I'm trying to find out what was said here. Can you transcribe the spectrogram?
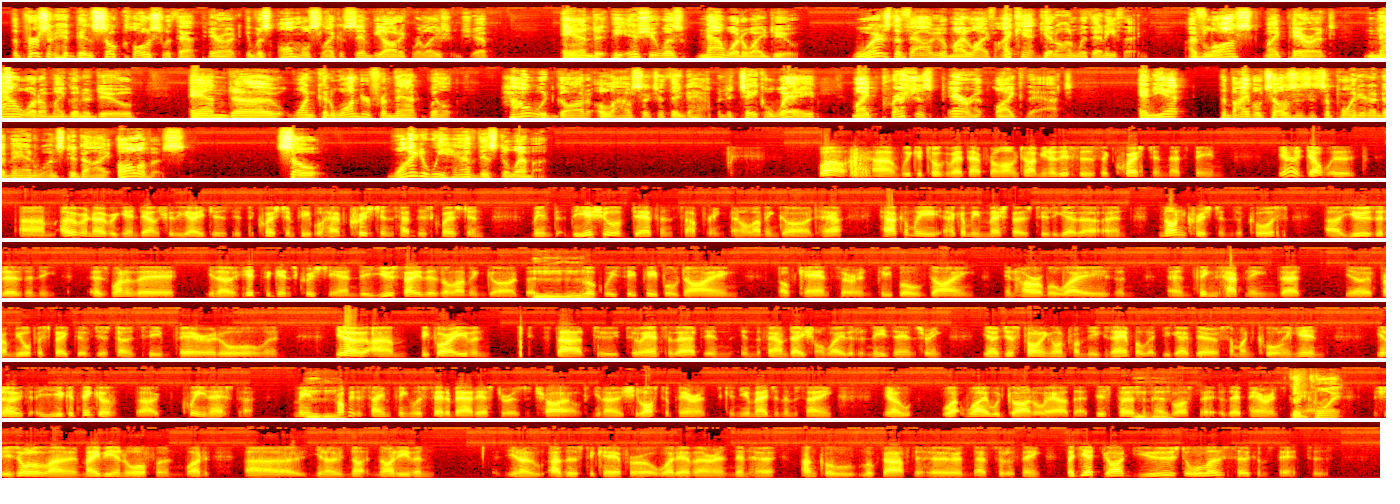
the person had been so close with that parent, it was almost like a symbiotic relationship. And the issue was, now what do I do? Where's the value of my life? I can't get on with anything. I've lost my parent. Now what am I going to do? And uh, one can wonder from that, well, how would God allow such a thing to happen? To take away my precious parent like that. And yet the Bible tells us it's appointed unto man once to die, all of us. So why do we have this dilemma? Well, uh, we could talk about that for a long time. You know, this is a question that's been, you know, dealt with um, over and over again down through the ages. It's a question people have. Christians have this question. I mean, the issue of death and suffering and a loving God. How how can we how can we mesh those two together? And non Christians, of course, uh, use it as an as one of their you know, hits against Christianity. You say there's a loving God, but Mhm. look, we see people dying of cancer and people dying in horrible ways and, and things happening that, you know, from your perspective just don't seem fair at all. And, you know, um, before I even start to, to answer that in, in the foundational way that it needs answering, you know, just following on from the example that you gave there of someone calling in, you know, you could think of uh, Queen Esther. I mean, Mhm. probably the same thing was said about Esther as a child. You know, she lost her parents. Can you imagine them saying, you know, wh- why would God allow that? This person Mhm. has lost their, their parents. Good now. point. She's all alone, maybe an orphan. What, uh, you know, not not even, you know, others to care for or whatever. And then her uncle looked after her and that sort of thing. But yet God used all those circumstances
